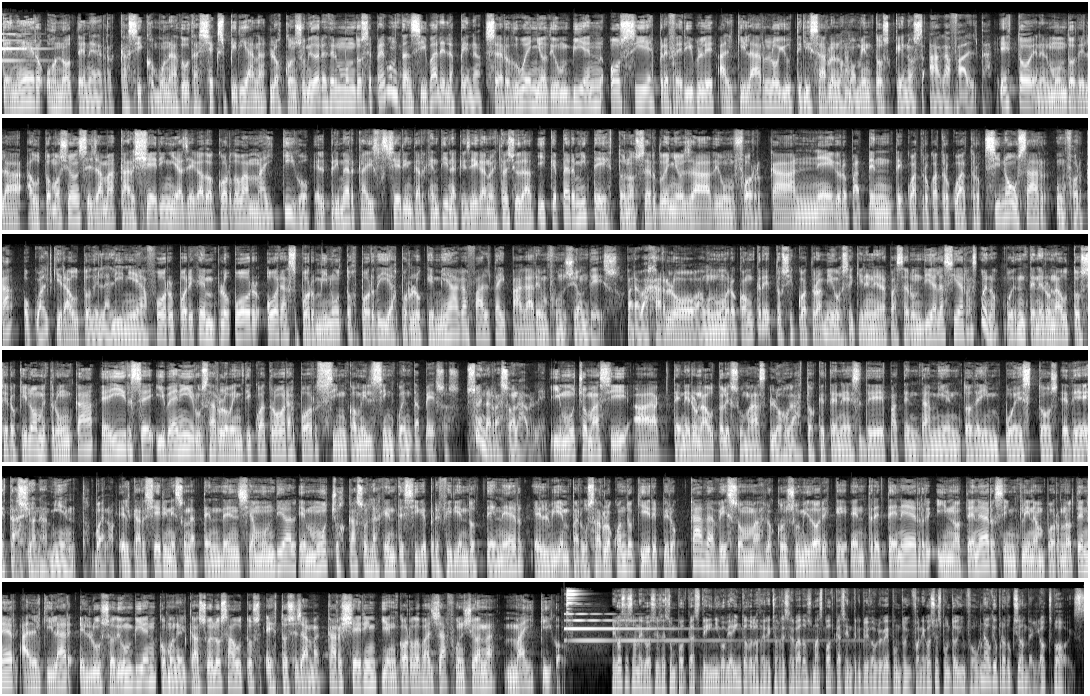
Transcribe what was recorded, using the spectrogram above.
Tener o no tener, casi como una duda shakespeariana, los consumidores del mundo se preguntan si vale la pena ser dueño de un bien o si es preferible alquilarlo y utilizarlo en los momentos que nos haga falta. Esto en el mundo de la automoción se llama car sharing y ha llegado a Córdoba Maikigo, el primer car sharing de Argentina que llega a nuestra ciudad y que permite esto, no ser dueño ya de un 4K negro patente 444, sino usar un 4K o cualquier auto de la línea Ford, por ejemplo, por horas, por minutos, por días, por lo que me haga falta y pagar en función de eso. Para bajarlo a un número concreto, si cuatro amigos se quieren ir a pasar un día a las sierras, bueno, pueden tener un auto cero kilómetro, un K, e irse y venir, usarlo 24 horas por 5.050 pesos. Suena razonable. Y mucho más si a tener un auto le sumas los gastos que tenés de patentamiento, de impuestos, de estacionamiento. Bueno, el car sharing es una tendencia mundial. En muchos casos la gente sigue prefiriendo tener el bien para usarlo cuando quiere, pero cada vez son más los consumidores que entre tener y no tener se inclinan por no tener, alquilar el uso de un bien, como en el caso de los autos, esto se llama car sharing y en Córdoba ya funciona MyKigo. Negocios son negocios es un podcast de Íñigo Viaín, todos los derechos reservados, más podcast en www.infonegocios.info, una audioproducción de Lux Boys.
